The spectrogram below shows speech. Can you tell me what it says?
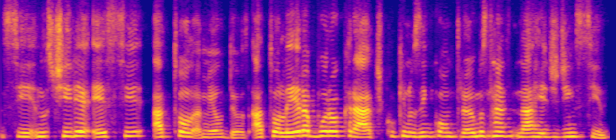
se nos tire esse atola, meu Deus, atoleira burocrático que nos encontramos na, na, rede de ensino.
